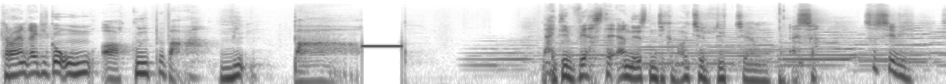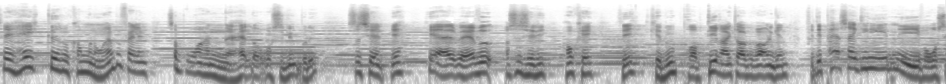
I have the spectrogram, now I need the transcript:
Kan du have en rigtig god uge, og Gud bevare min bar. Nej, det værste er næsten, de kommer ikke til at lytte til ham. Altså, så siger de, siger, hey, gider du komme med nogle anbefalinger? Så bruger han et halvt år sit liv på det. Så siger han, ja, her er alt, hvad jeg ved. Og så siger de, okay, det kan du proppe direkte op i røven igen. For det passer ikke lige ind i vores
